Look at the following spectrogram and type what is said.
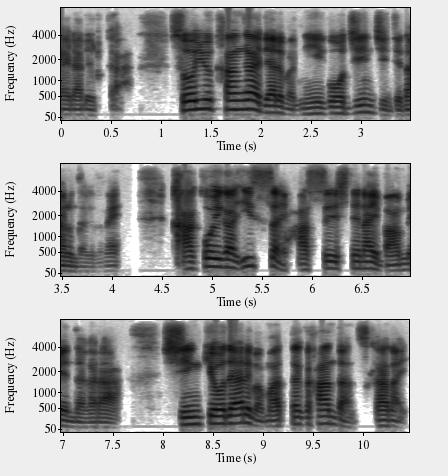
えられるか。そういう考えであれば2号人陣ってなるんだけどね。囲いが一切発生してない盤面だから、心境であれば全く判断つかない。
